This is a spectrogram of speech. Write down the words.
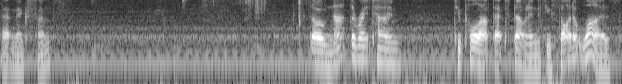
That makes sense. So not the right time to pull out that stone, and if you thought it was,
